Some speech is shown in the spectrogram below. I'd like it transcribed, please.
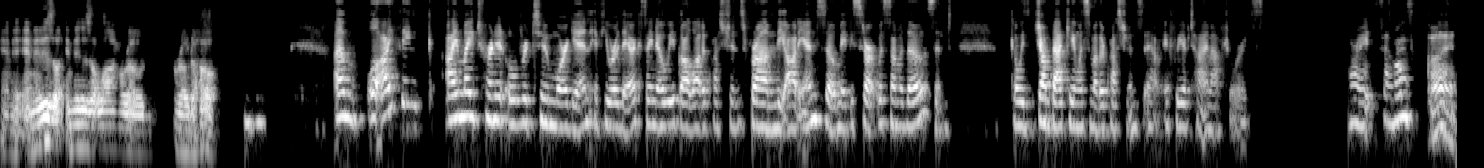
and it, and it is a, and it is a long road road to hoe. Mm-hmm. Um, well, I think I might turn it over to Morgan if you are there, because I know we've got a lot of questions from the audience. So maybe start with some of those and can always jump back in with some other questions uh, if we have time afterwards. All right, sounds good.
